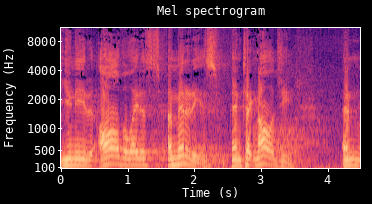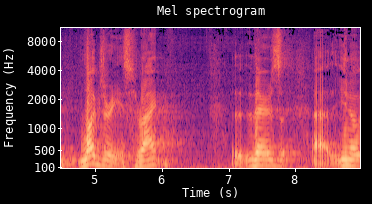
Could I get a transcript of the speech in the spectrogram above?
you need all the latest amenities and technology and luxuries, right? There's, uh, you know,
